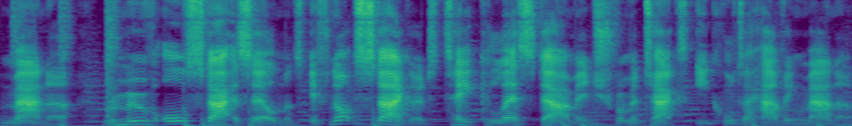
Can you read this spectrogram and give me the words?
mana, remove all status ailments. If not staggered, take less damage from attacks equal to having mana.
